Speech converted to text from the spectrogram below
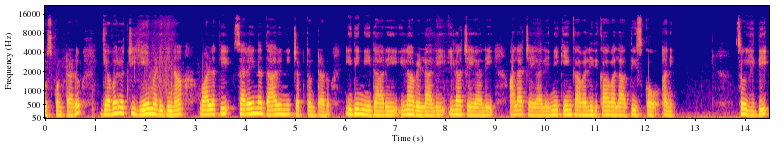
చూసుకుంటాడు. ఎవరొచ్చి ఏమడిగినా వాళ్ళకి సరైన దారిని చెప్తుంటాడు. ఇది నీ దారి ఇలా వెళ్ళాలి ఇలా చేయాలి అలా చేయాలి నీకేం కావాలి ఇది కావాలా తీసుకో అని. సో ఇది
